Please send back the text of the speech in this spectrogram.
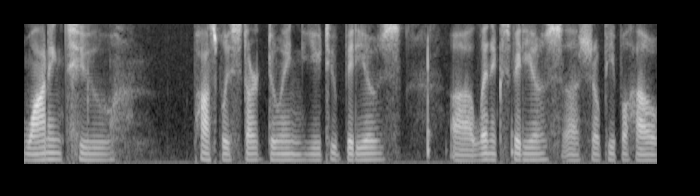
wanting to possibly start doing YouTube videos, uh, Linux videos, uh, show people how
